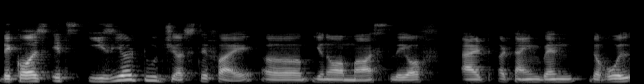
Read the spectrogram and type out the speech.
because it's easier to justify uh, you know a mass layoff at a time when the whole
